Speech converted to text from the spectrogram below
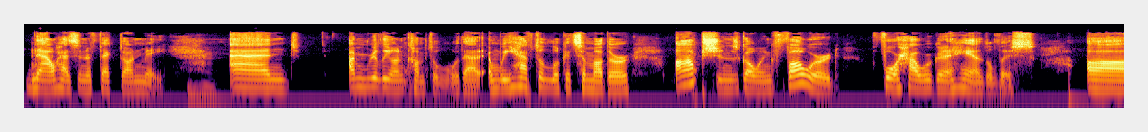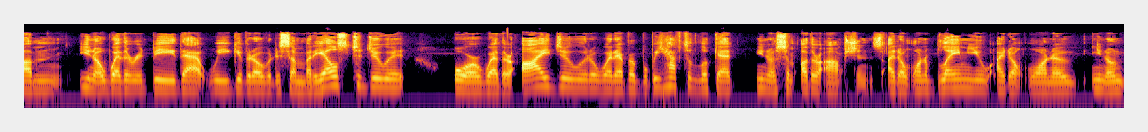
now has an effect on me. Mm-hmm. And I'm really uncomfortable with that. And we have to look at some other options going forward for how we're going to handle this. Um, you know, whether it be that we give it over to somebody else to do it or whether I do it or whatever, but we have to look at, you know, some other options. I don't want to blame you. I don't want to, you know,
